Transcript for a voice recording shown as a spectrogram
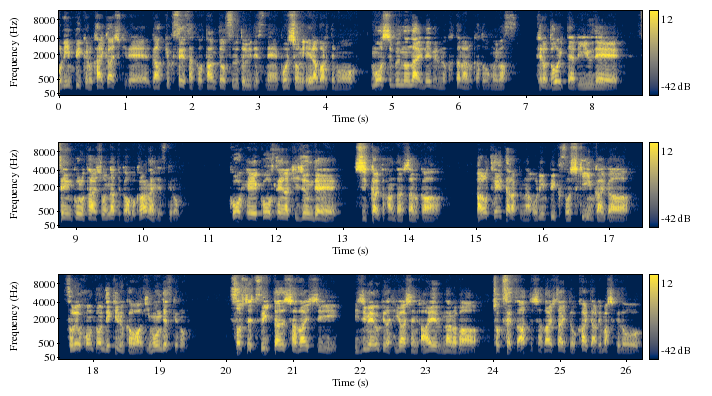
オリンピックの開会式で楽曲制作を担当するというですね、ポジションに選ばれても、申し分のないレベルの方なのかと思います。けどどういった理由で選考の対象になったかはわからないですけど、公平公正な基準でしっかりと判断したのか、あの低たらくなオリンピック組織委員会がそれを本当にできるかは疑問ですけど、そしてツイッターで謝罪し、いじめを受けた被害者に会えるならば、直接会って謝罪したいと書いてありましたけど、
